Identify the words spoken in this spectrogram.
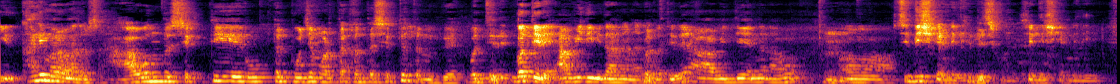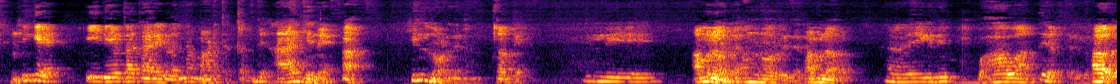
ಈ ಖಾಲಿ ಮರವಾದ್ರೂ ಸಹ. ಆ ಒಂದು ಶಕ್ತಿ ರೂಪದಲ್ಲಿ ಪೂಜೆ ಮಾಡ್ತಕ್ಕಂಥ ಶಕ್ತಿ ತಮಗೆ ಗೊತ್ತಿದೆ. ಗೊತ್ತಿದೆ. ಆ ವಿಧಿ ವಿಧಾನ ನನಗೆ ಗೊತ್ತಿದೆ. ಆ ವಿದ್ಯೆಯನ್ನ ನಾವು ಸಿದ್ಧಿಸ್ಕೊಂಡಿದ್ದೀವಿ. ಸಿದ್ಧಿಸ್ಕೊಂಡಿದ್ದೀವಿ. ಹೀಗೆ ಈ ದೇವತಾ ಕಾರ್ಯಗಳನ್ನ ಮಾಡತಕ್ಕಂಥ ಆಗಿದೆ ಹಾಗೇನೆ ಇಲ್ಲಿ ನೋಡಿದೆ ನಾನು. ಓಕೆ. ಇಲ್ಲಿ ಅಮ್ಮನವರು ಅಮ್ಮನವರು ಇದ್ದಾರೆ. ಅಮ್ಮನವರು ಇದು ಭಾವ ಅಂತ ಹೇಳ್ತಾರೆ. ಹೌದು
